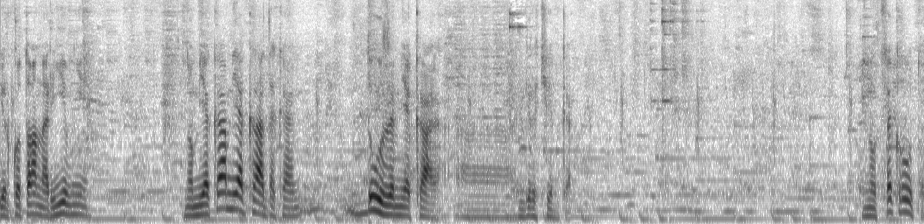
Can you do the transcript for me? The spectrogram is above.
Гіркота на рівні. Ну м'яка-м'яка така, дуже м'яка е, гірчинка. Ну це круто.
